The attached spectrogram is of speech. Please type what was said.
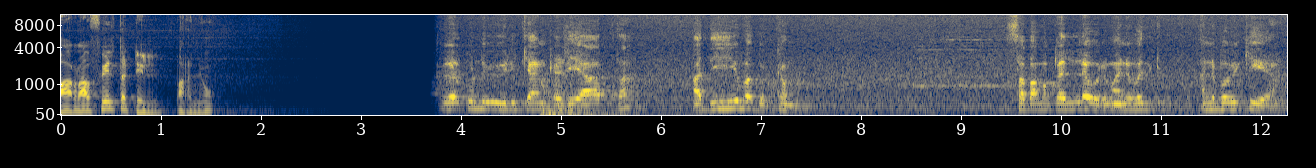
മാർ റാഫേൽ തട്ടിൽ പറഞ്ഞു. വാക്കുകൾ കൊണ്ട് വിവരിക്കാൻ കഴിയാത്ത അതീവ ദുഃഖം. സഭാമക്കളെല്ലാവരും അനുവദി അനുഭവിക്കുകയാണ്.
